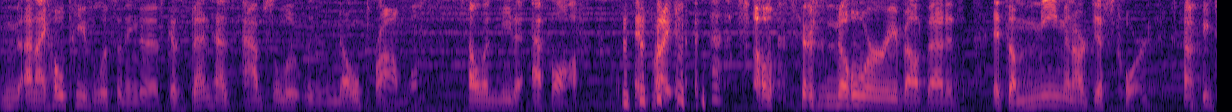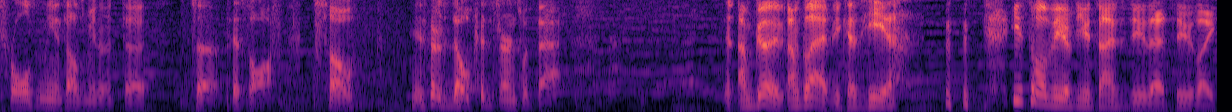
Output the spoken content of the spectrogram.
and I hope he's listening to this because Ben has absolutely no problem telling me to f off. I, so there's no worry about that. It's it's a meme in our Discord. How he trolls me and tells me to to, to piss off. So there's no concerns with that. I'm good. I'm glad because he uh, he's told me a few times to do that too. Like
